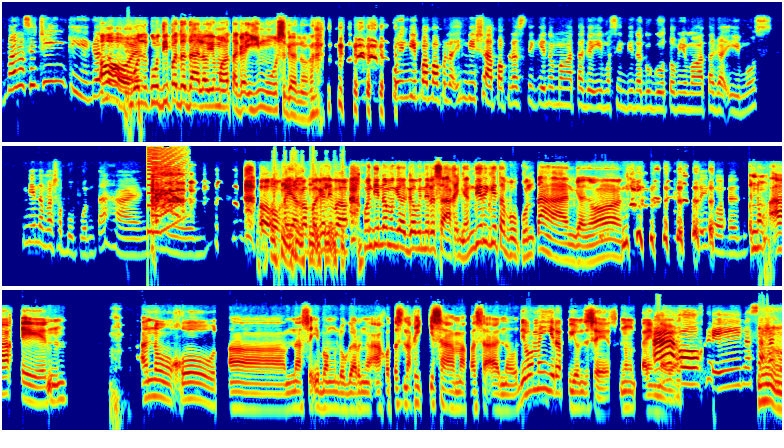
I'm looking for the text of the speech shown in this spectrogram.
parang si Jinky, gano'n. Oo, oh, kung di pa dadalaw yung mga taga-imus, gano'n. kung hindi pa papla, hindi siya paplastikin ng mga taga-imus, hindi nagugutom yung mga taga-imus, hindi naman siya pupuntahan. Ganun. Oo, kaya kapag ba, kung hindi na magagawin nila sa akin yan, hindi rin kita pupuntahan, ganon. Nung akin, ano ko, uh, nasa ibang lugar nga ako, tapos nakikisama ka sa ano, di ba mahirap yun, Ses, nung time ah, na yun? Ah, okay. Nasa hmm. ano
